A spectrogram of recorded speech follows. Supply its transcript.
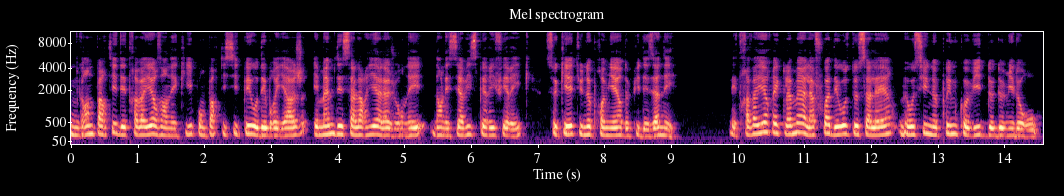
Une grande partie des travailleurs en équipe ont participé au débrayage et même des salariés à la journée dans les services périphériques, ce qui est une première depuis des années. Les travailleurs réclamaient à la fois des hausses de salaire, mais aussi une prime Covid de 2000 euros.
